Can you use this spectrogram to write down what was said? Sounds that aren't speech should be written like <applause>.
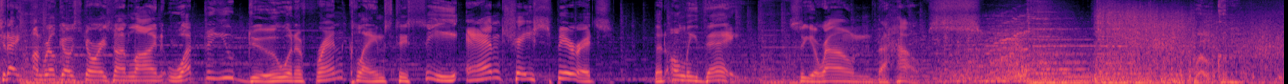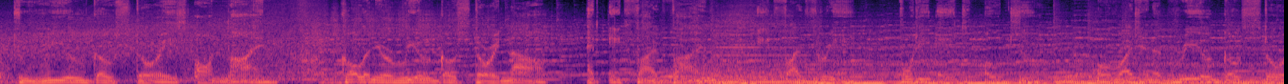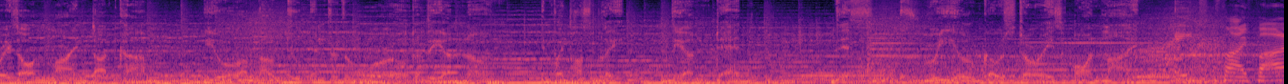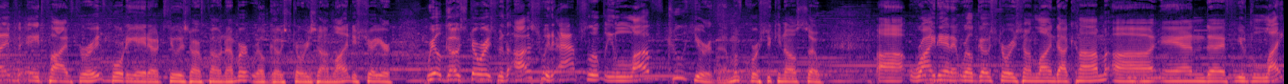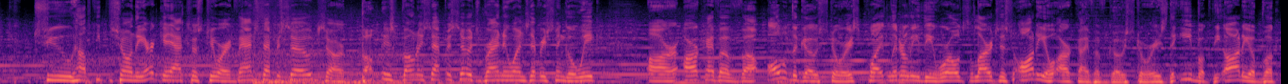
Today on Real Ghost Stories Online, what do you do when a friend claims to see and chase spirits that only they see around the house? Welcome to Real Ghost Stories Online. Call in your real ghost story now at 855 853 4802 or write in at realghoststoriesonline.com. You're about to world of the unknown and quite possibly the undead. This is Real Ghost Stories Online. 855 853 4802 is our phone number at Real Ghost Stories Online to share your real ghost stories with us. We'd absolutely love to hear them. Of course, you can also uh, write in at realghoststoriesonline.com. Uh, and uh, if you'd like to help keep the show on the air, get access to our advanced episodes, our bonus bonus episodes, brand new ones every single week, our archive of uh, all of the ghost stories, quite literally the world's largest audio archive of ghost stories, the ebook, the audiobook.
